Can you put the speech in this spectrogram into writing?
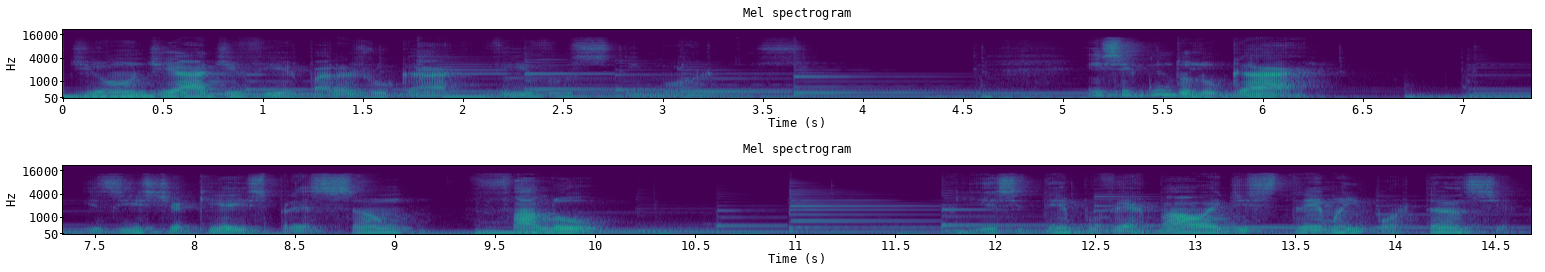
de onde há de vir para julgar vivos e mortos. Em segundo lugar, existe aqui a expressão falou e esse tempo verbal é de extrema importância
